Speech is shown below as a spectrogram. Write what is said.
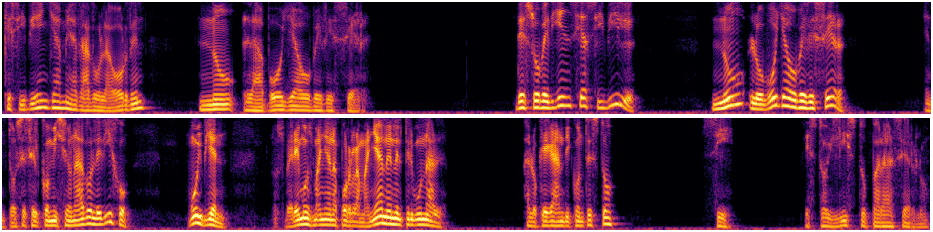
que si bien ya me ha dado la orden, no la voy a obedecer. Desobediencia civil. No lo voy a obedecer. Entonces el comisionado le dijo, Muy bien, nos veremos mañana por la mañana en el tribunal. A lo que Gandhi contestó, Sí, estoy listo para hacerlo.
